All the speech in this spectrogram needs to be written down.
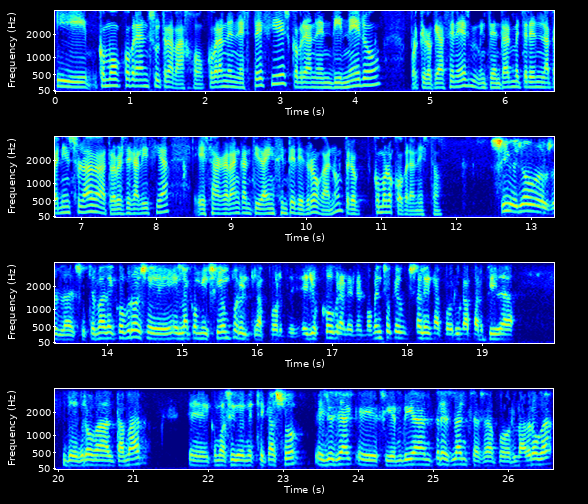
¿Y cómo cobran su trabajo? ¿Cobran en especies? ¿Cobran en dinero? Porque lo que hacen es intentar meter en la península, a través de Galicia, esa gran cantidad ingente de droga, ¿no? Pero ¿cómo lo cobran esto? Sí, ellos, el sistema de cobro es, eh, la comisión por el transporte. Ellos cobran en el momento que salen a por una partida de droga a alta mar, eh, como ha sido en este caso, ellos ya, eh, si envían tres lanchas a por la droga,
